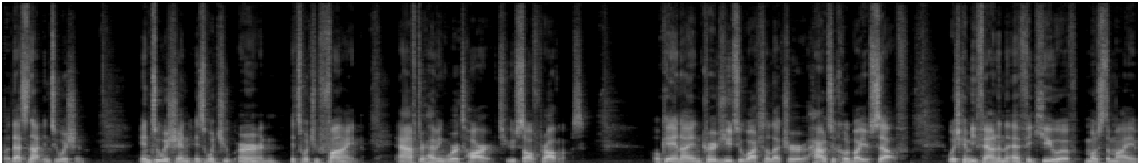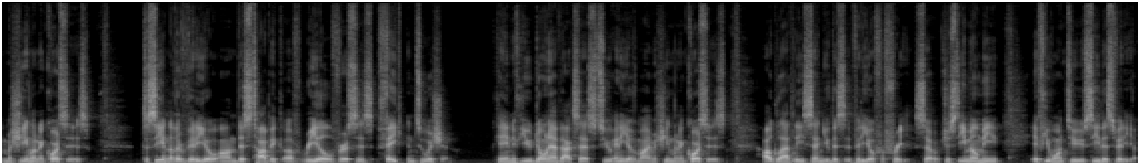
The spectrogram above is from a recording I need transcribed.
but that's not intuition. Intuition is what you earn, it's what you find after having worked hard to solve problems. Okay, and I encourage you to watch the lecture How to Code by Yourself, which can be found in the FAQ of most of my machine learning courses to see another video on this topic of real versus fake intuition. Okay, and if you don't have access to any of my machine learning courses, I'll gladly send you this video for free. So just email me if you want to see this video.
